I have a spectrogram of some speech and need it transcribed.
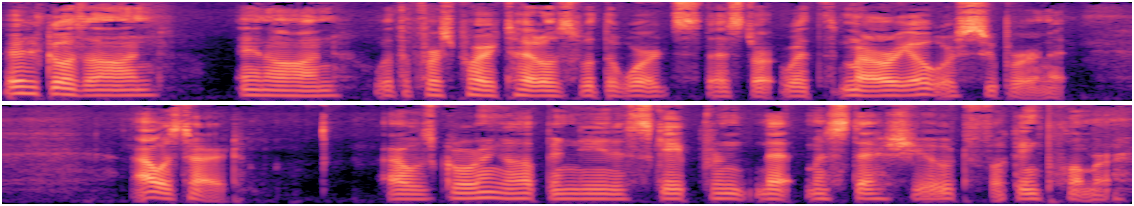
And it goes on and on with the first party titles with the words that start with Mario or Super in it. I was tired. I was growing up and needed escape from that mustachioed fucking plumber.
